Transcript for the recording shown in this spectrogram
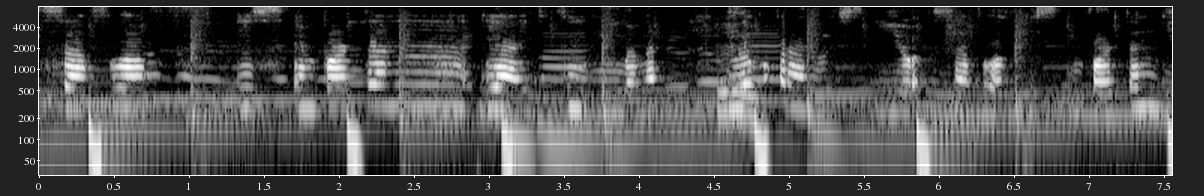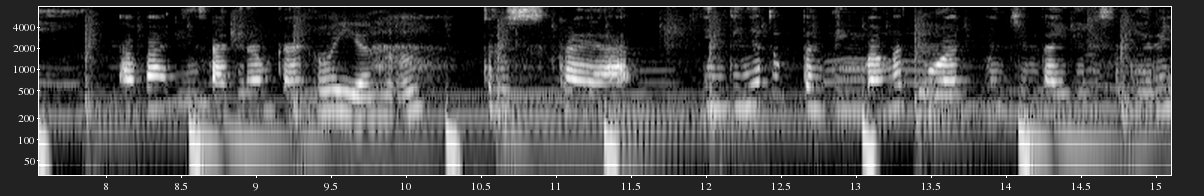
self love is important ya itu penting banget dulu aku pernah nulis bio self love is important di apa di Instagram kan Oh iya, terus kayak intinya tuh penting banget buat mencintai diri sendiri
